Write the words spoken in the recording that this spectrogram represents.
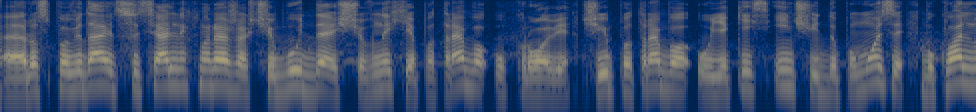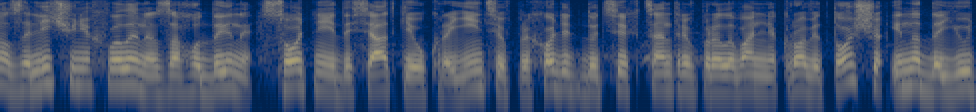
е, розповідають в соціальних мережах чи будь-де, що в них є потреба у крові, чи потреба у якійсь іншій допомозі, буквально за лічені хвилини, за години сотні і десятки українців приходять до цих центрів переливання крові тощо і надають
